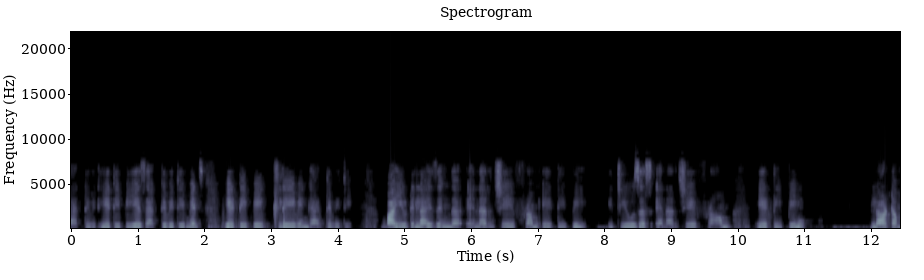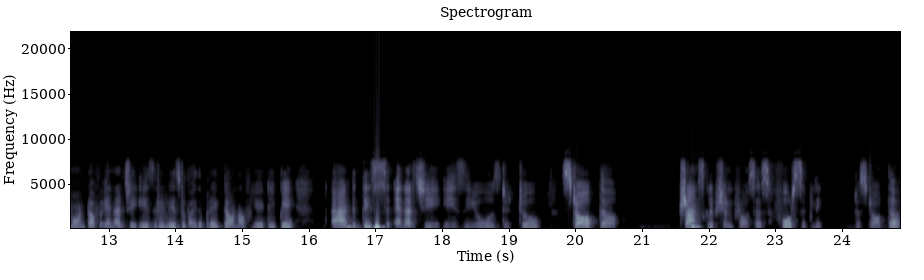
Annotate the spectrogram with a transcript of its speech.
activity. ATPase activity means ATP cleaving activity. By utilizing the energy from ATP, it uses energy from ATP. Lot amount of energy is released by the breakdown of ATP and this energy is used to stop the transcription process forcibly. To stop the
